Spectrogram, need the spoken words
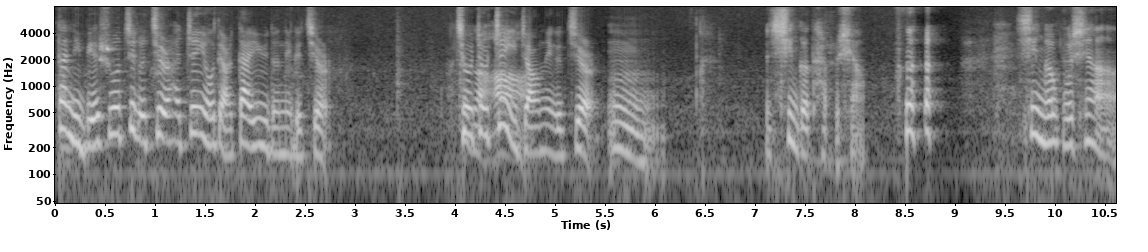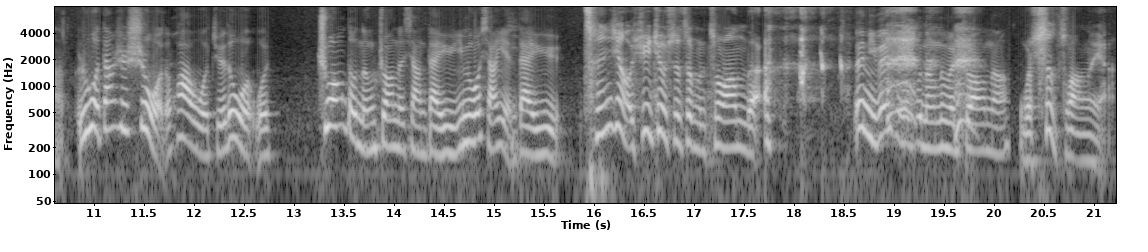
但你别说，这个劲儿还真有点黛玉的那个劲儿，就就这一张那个劲儿，嗯，性格太不像，性格不像。如果当时是我的话，我觉得我我装都能装得像黛玉，因为我想演黛玉。陈小旭就是这么装的，那你为什么不能那么装呢？我是装了呀，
